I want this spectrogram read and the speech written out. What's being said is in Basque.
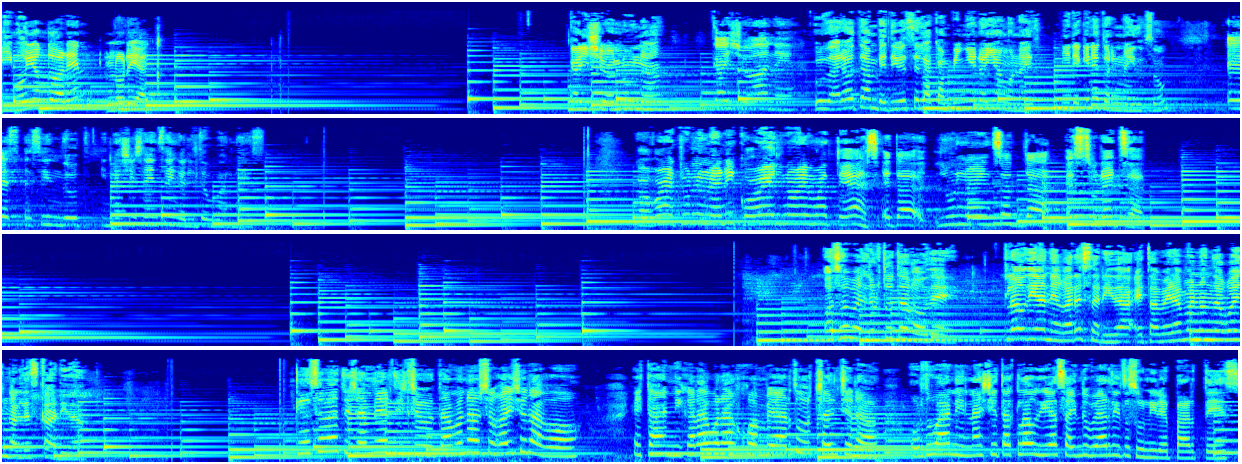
Limoiondoaren loreak. Kaixo, Luna. Kaixo, Ane. Udarotan beti bezala kanpinero joango naiz. Nirekin etorri nahi duzu? Ez, ezin dut. Inesi zaintzen gelditu behar naiz. Gogoratu lunari koel noa emateaz, eta lunarentzat da ez zuretzat. Claudia negarrez ari da eta beraman non dagoen galdezka ari da. Klase bat izan behar ditut, amona oso gaixo dago. Eta Nikaraguara joan behar dut zaintzera. Orduan Inasi eta Claudia zaindu behar dituzu nire partez.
